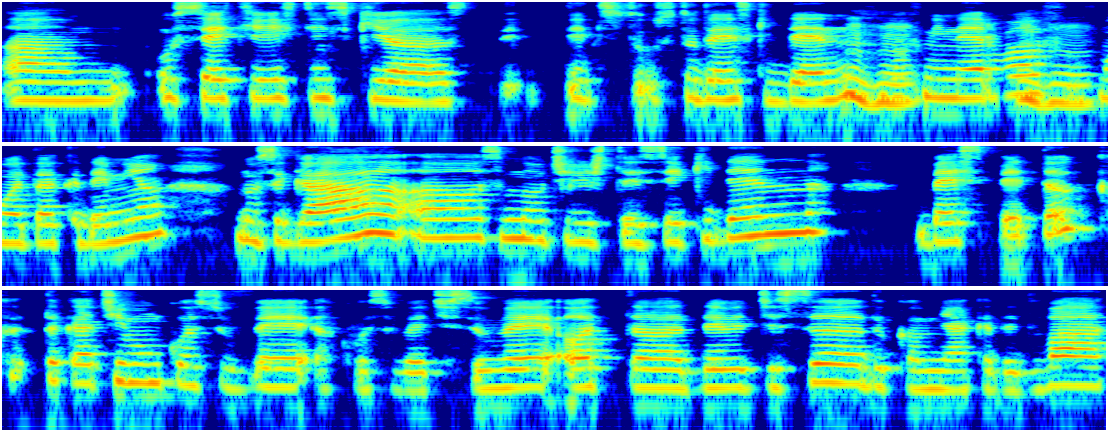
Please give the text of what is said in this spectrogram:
ам, усетя истинския студентски ден mm-hmm. в Минерва, mm-hmm. в, моята академия. Но сега а, съм на училище всеки ден без петък, така че имам класове, класове часове от а, 9 часа до към някъде 2.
